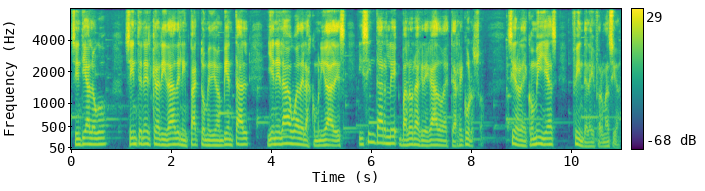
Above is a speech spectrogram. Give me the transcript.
sin diálogo, sin tener claridad del impacto medioambiental y en el agua de las comunidades y sin darle valor agregado a este recurso. Cierre de comillas, fin de la información.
